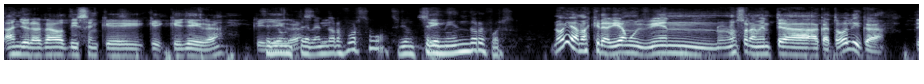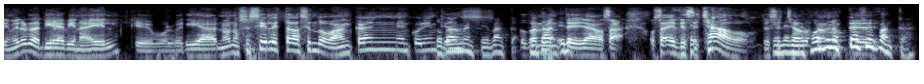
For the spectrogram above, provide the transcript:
Ángel dicen que, que llega, sería un tremendo refuerzo, sería un tremendo refuerzo. No, y además que le haría muy bien, no solamente a, Católica, primero le haría bien a él, que volvería, no, no sé si él estaba haciendo banca en, en Corinthians. Totalmente, banca. Totalmente, ya, o sea, o sea, es desechado. en el mejor de los casos es banca.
